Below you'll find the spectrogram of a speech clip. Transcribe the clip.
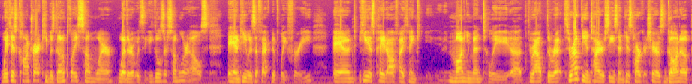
with his contract, he was going to play somewhere, whether it was the Eagles or somewhere else, and he was effectively free. And he has paid off, I think, monumentally uh, throughout the re- throughout the entire season. His target share has gone up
